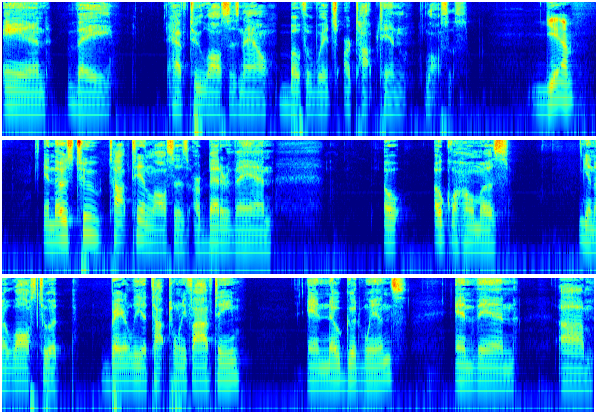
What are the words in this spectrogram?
and they have two losses now, both of which are top 10 losses. Yeah. And those two top 10 losses are better than o- Oklahoma's, you know, loss to a barely a top 25 team and no good wins. And then, um,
